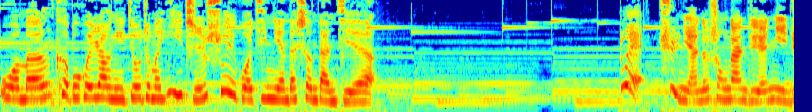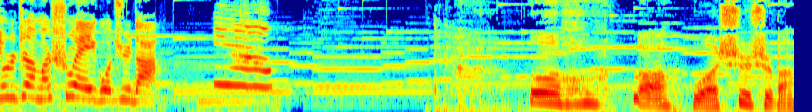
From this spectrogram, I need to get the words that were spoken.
我们可不会让你就这么一直睡过今年的圣诞节。对，去年的圣诞节你就是这么睡过去的。喵。哦，那，我试试吧。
